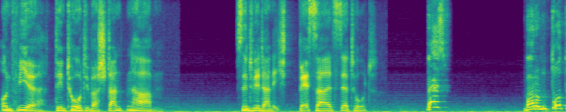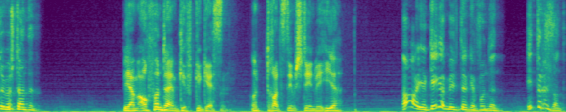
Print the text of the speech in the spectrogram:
und wir den Tod überstanden haben, sind wir da nicht besser als der Tod? Was? Warum tot überstanden? Wir haben auch von deinem Gift gegessen und trotzdem stehen wir hier. Oh, ihr Gegenmittel gefunden. Interessant.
